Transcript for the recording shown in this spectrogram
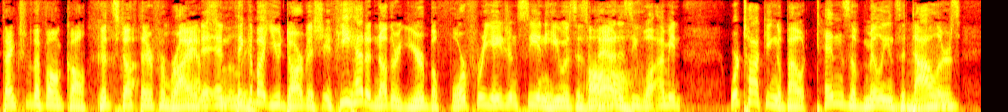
Thanks for the phone call. Good stuff there from Ryan. And- And think about Yu Darvish. If he had another year before free agency and he was as bad Oh. as he oh. was, I mean, we're talking about tens of millions of dollars. Mm-hmm.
